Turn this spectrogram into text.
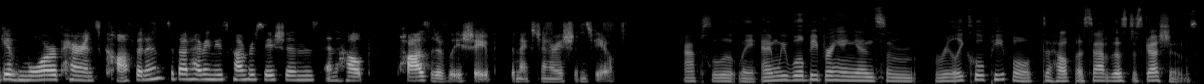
give more parents confidence about having these conversations and help positively shape the next generation's view Absolutely. And we will be bringing in some really cool people to help us have those discussions.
